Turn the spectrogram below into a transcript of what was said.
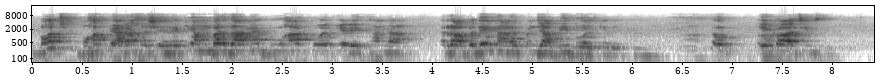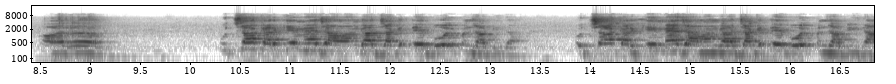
बहुत बहुत प्यारा सा शेर है कि अंबरदा मैं बूहा खोल के देखांगा रब दे नाल पंजाबी बोल के देखांगा तो एक और चीज थी और ਉੱਚਾ ਕਰਕੇ ਮੈਂ ਜਾਵਾਂਗਾ ਜਗ ਤੇ ਬੋਲ ਪੰਜਾਬੀ ਦਾ ਉੱਚਾ ਕਰਕੇ ਮੈਂ ਜਾਵਾਂਗਾ ਜਗ ਤੇ ਬੋਲ ਪੰਜਾਬੀ ਦਾ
